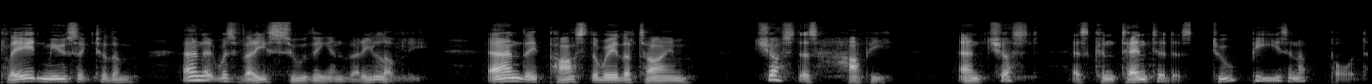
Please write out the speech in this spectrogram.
played music to them, and it was very soothing and very lovely, and they passed away their time just as happy and just as contented as two peas in a pod.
